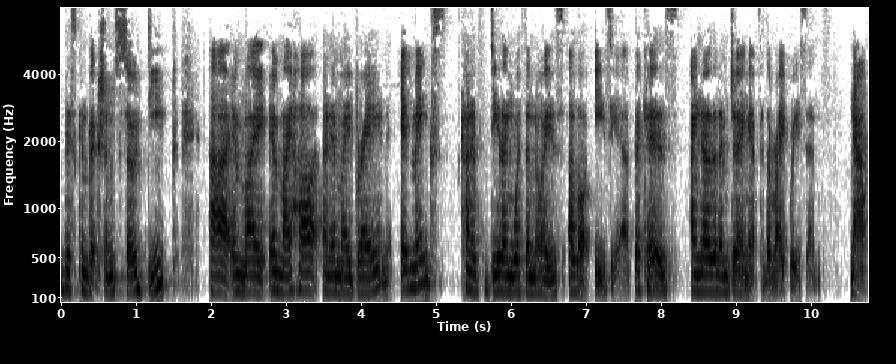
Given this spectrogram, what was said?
this conviction so deep uh, in my in my heart and in my brain, it makes kind of dealing with the noise a lot easier because I know that I'm doing it for the right reasons. Now,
